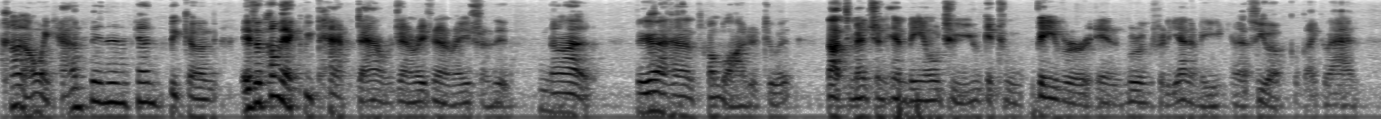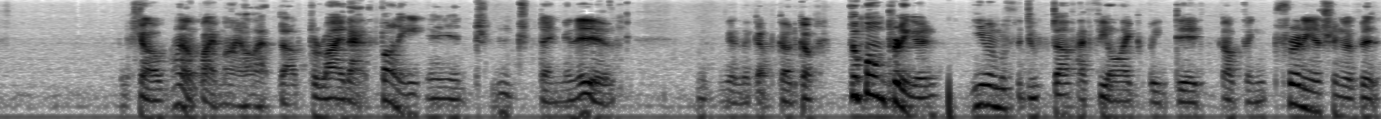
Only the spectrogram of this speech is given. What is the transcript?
kind of always has been in a sense. Because it's a something that can be passed down generation to generation. It's not. It have some logic to it. Not to mention him being able to you get to favor in rooting for the enemy and a few of like that. So I don't quite mind all that stuff, provided that's funny and interesting, and it is. And the cup go go. The one pretty good. Even with the Duke stuff, I feel like we did something pretty interesting with it.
